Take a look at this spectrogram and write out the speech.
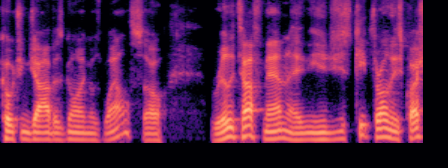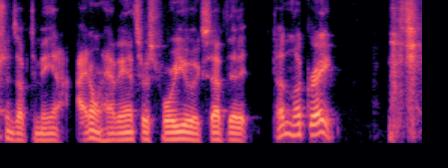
coaching job is going as well. So really tough, man. You just keep throwing these questions up to me. and I don't have answers for you except that it doesn't look great.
